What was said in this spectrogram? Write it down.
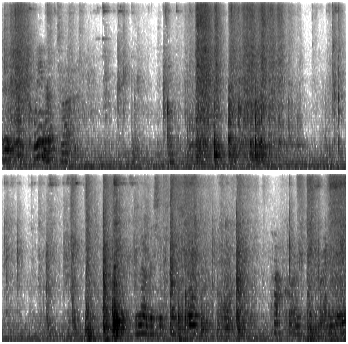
It's cleanup time. Another successful popcorn Friday.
